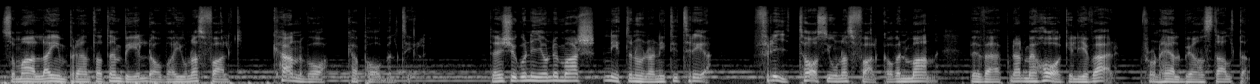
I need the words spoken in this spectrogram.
som alla inpräntat en bild av vad Jonas Falk kan vara kapabel till. Den 29 mars 1993 fritas Jonas Falk av en man beväpnad med hagelgevär från Hällbyanstalten.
